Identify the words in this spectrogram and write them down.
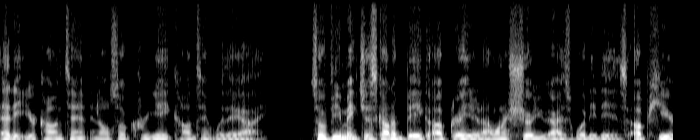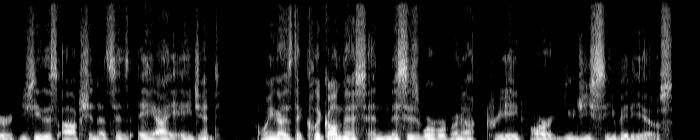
edit your content and also create content with AI. So VMake just got a big upgrade and I want to show you guys what it is. Up here, you see this option that says AI agent. I want you guys to click on this and this is where we're going to create our UGC videos.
